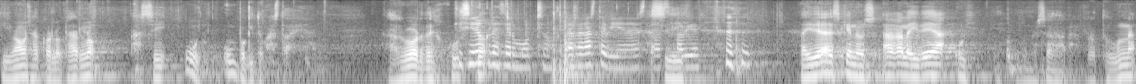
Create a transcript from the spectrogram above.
Y vamos a colocarlo así, uy, un poquito más todavía. Al borde justo. Quisieron crecer mucho. Las regaste bien a estas, Sí. Javier. La idea es que nos haga la idea... Uy, nos ha roto una.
